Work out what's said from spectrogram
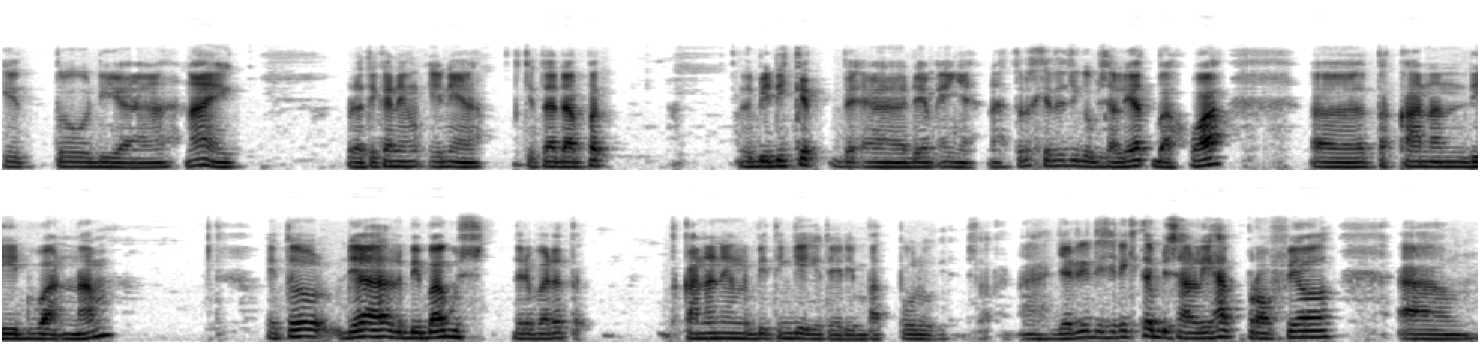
itu dia naik berarti kan yang ini ya kita dapat lebih dikit DME-nya. Eh, nah, terus kita juga bisa lihat bahwa eh, tekanan di 26 itu dia lebih bagus daripada te tekanan yang lebih tinggi gitu ya di 40 gitu misalkan. Nah, jadi di sini kita bisa lihat profil um,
